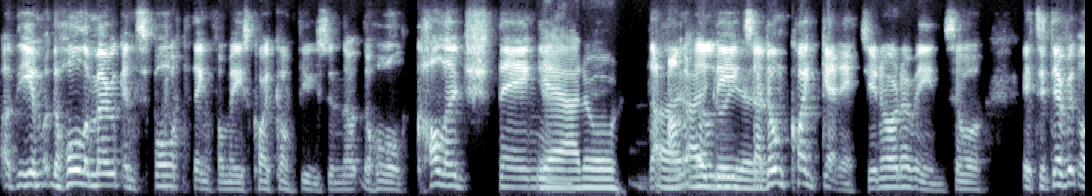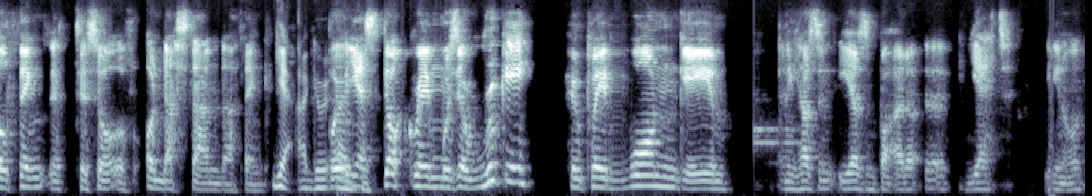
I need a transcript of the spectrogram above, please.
Uh, the the whole American sport thing for me is quite confusing. The the whole college thing. yeah, I know. the I- amateur I agree, leagues. yeah. I don't quite get it. You know what I mean? So it's a difficult thing to, to sort of understand. I think. Yeah, I agree. I But agree. yes, Doc Graham was a rookie who played one game, and he hasn't he hasn't batted uh, yet. You know,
